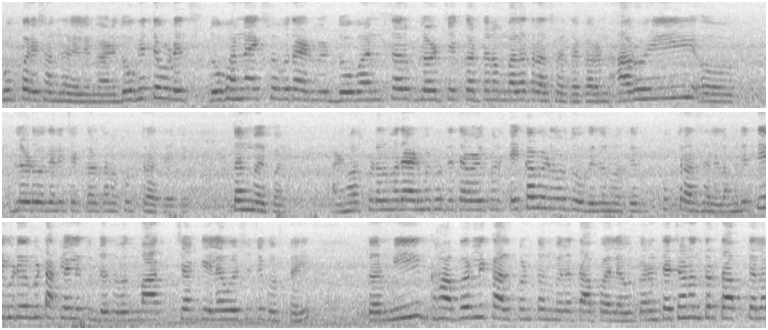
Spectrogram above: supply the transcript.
खूप परेशान झालेले मी. आणि दोघे तेवढेच. दोघांना एक सोबत ॲडमिट दोघांचं ब्लड चेक करताना मला त्रास व्हायचा. कारण आरोही ब्लड वगैरे चेक करताना खूप त्रास द्यायचे. तन्मय पण. आणि हॉस्पिटलमध्ये ॲडमिट होते त्यावेळी पण एका बेडवर दोघे जण होते. खूप त्रास झालेला. म्हणजे ते व्हिडिओ मी टाकलेले तुमच्यासोबत. मागच्या गेल्या वर्षीची गोष्ट आहे तर मी घाबरली काल पण तन्मयला ताप आल्यावर. कारण त्याच्यानंतर ताप त्याला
